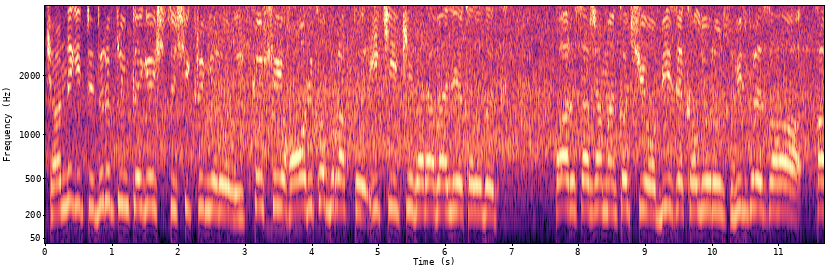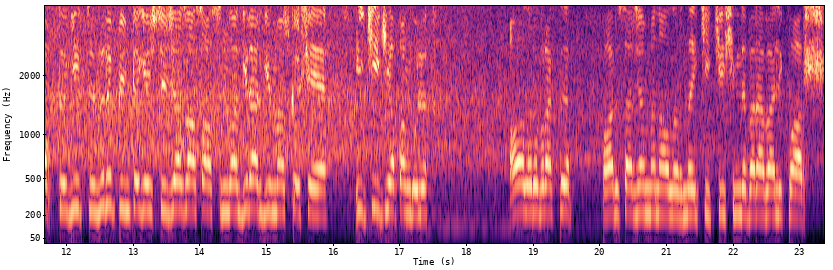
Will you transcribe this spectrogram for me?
Kendi gitti driblingle geçti Skriniar'ı üst köşeyi harika bıraktı. 2-2 beraberliği yakaladık. Paris Saint-Germain kaçıyor. Biz yakalıyoruz. Wilfred Zaha kaptı gitti. Driblingle geçti. Ceza sahasından girer girmez köşeye. 2-2 yapan golü ağları bıraktı. Paris Saint-Germain ağlarında 2-2. Şimdi beraberlik var.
